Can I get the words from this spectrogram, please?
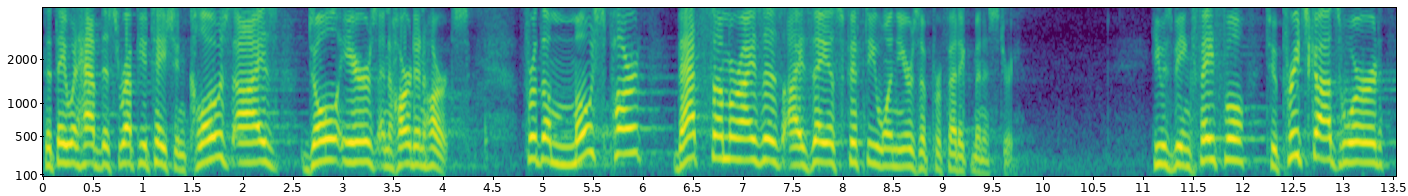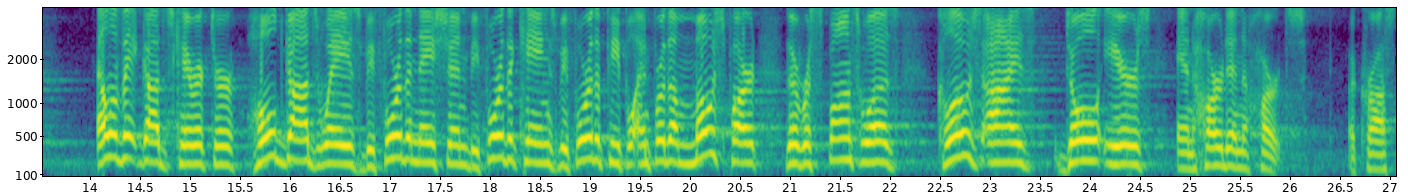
that they would have this reputation closed eyes, dull ears, and hardened hearts. For the most part, that summarizes Isaiah's 51 years of prophetic ministry. He was being faithful to preach God's word, elevate God's character, hold God's ways before the nation, before the kings, before the people. And for the most part, the response was closed eyes, dull ears, and hardened hearts across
